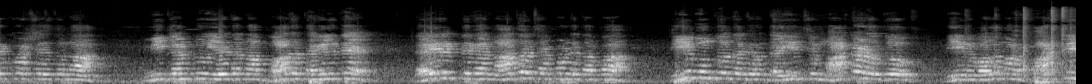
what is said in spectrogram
రిక్వెస్ట్ చేస్తున్నా మీకంటూ ఏదన్నా బాధ తగిలితే డైరెక్ట్గా నాతో చెప్పండి తప్ప టీముంకుల దగ్గర దయించి మాట్లాడొద్దు. దీని వల్ల మన పార్టీ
